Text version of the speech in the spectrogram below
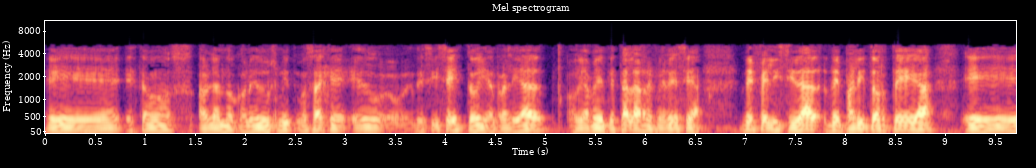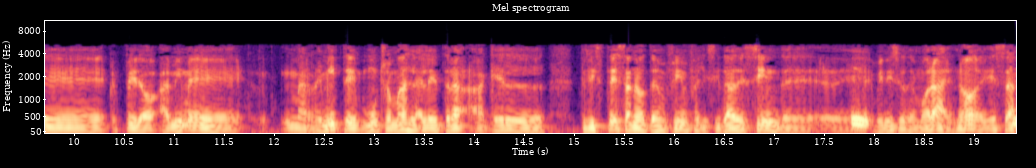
Eh, estamos hablando con Edu Smith. Vos sabés que Edu, decís esto y en realidad, obviamente, está la referencia de felicidad de Palito Ortega, eh, pero a mí me, me remite mucho más la letra a aquel tristeza, nota en fin, felicidad de Sin de, Vinicius de Moraes, ¿no? Esa,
